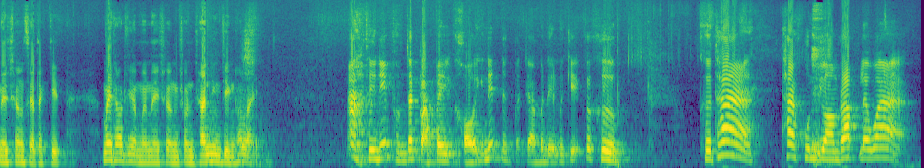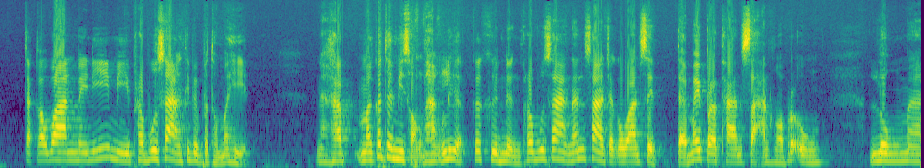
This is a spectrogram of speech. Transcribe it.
ในเชิงเศรษฐกิจ ไม่เท่าเทียมกันในเชิงชนชั้นจริงๆเท่าไหร่ อะทีนี้ผมจะกลับไปขออีกนิดหนึ่งประจากประเด็นเมื่อกี้ก็คือ คือถ้าถ้าคุณยอมรับแล้วว่าจักรวาลใบนี้มีพระผู้สร้างที่เป็นปฐมเหตุนะครับมันก็จะมีสองทางเลือกก็คือหนึ่งพระผู้สร้างนั้นสร้างจักรวาลเสร็จ แต่ไม่ประทานสารของพระองค์ ลงมา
